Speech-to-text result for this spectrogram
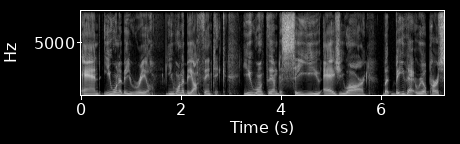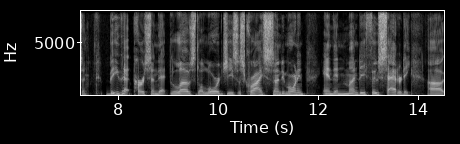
And you want to be real. You want to be authentic. You want them to see you as you are, but be that real person. Be that person that loves the Lord Jesus Christ Sunday morning and then Monday through Saturday. Uh,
